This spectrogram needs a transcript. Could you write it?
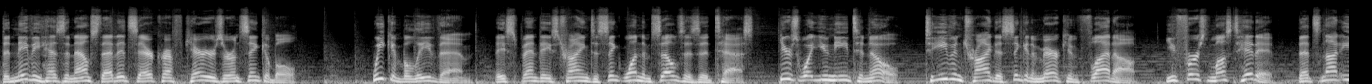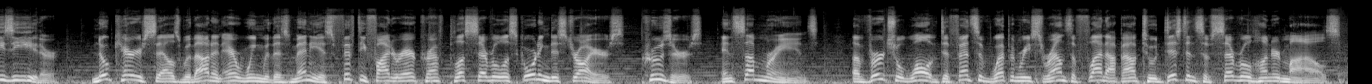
the Navy has announced that its aircraft carriers are unsinkable. We can believe them. They spend days trying to sink one themselves as a test. Here's what you need to know. To even try to sink an American flattop, you first must hit it. That's not easy either. No carrier sails without an air wing with as many as 50 fighter aircraft plus several escorting destroyers, cruisers, and submarines. A virtual wall of defensive weaponry surrounds the flattop to a distance of several hundred miles.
